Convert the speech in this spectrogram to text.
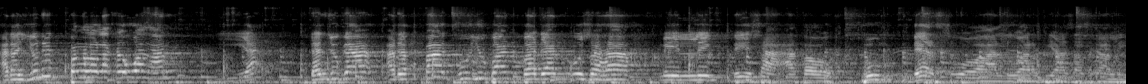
ada unit pengelola keuangan, ya, dan juga ada paguyuban badan usaha milik desa atau BUMDes. Wah, luar biasa sekali.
